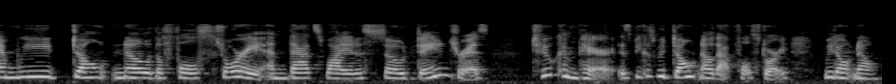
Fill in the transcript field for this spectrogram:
And we don't know the full story. And that's why it is so dangerous to compare, is because we don't know that full story. We don't know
